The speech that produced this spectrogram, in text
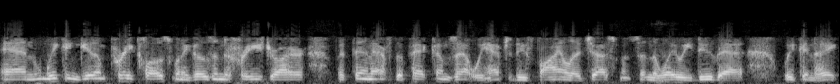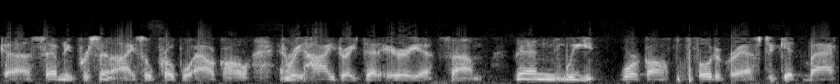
and we can get them pretty close when it goes into freeze dryer. But then after the pet comes out, we have to do final adjustments. And the way we do that, we can take uh, 70% isopropyl alcohol and rehydrate that area some. Then we work off photographs to get back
